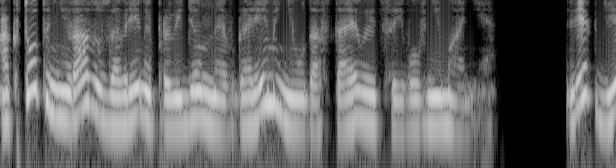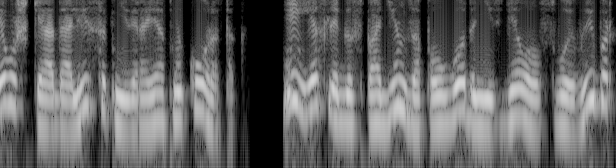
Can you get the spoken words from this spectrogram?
А кто-то ни разу за время, проведенное в гареме, не удостаивается его внимания. Век девушки Адалисок невероятно короток, и если господин за полгода не сделал свой выбор,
